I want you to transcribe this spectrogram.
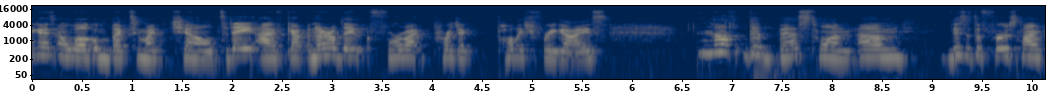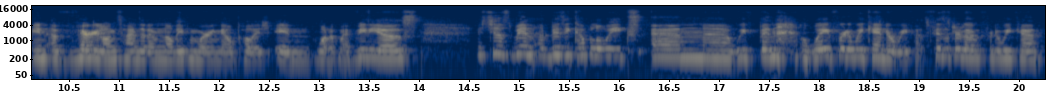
Hi guys and welcome back to my channel. Today I've got another update for my project Polish for you guys. Not the best one. Um, this is the first time in a very long time that I'm not even wearing nail polish in one of my videos. It's just been a busy couple of weeks and uh, we've been away for the weekend or we've had visitors over for the weekend.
